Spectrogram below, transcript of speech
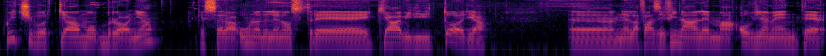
Qui ci portiamo Bronia, che sarà una delle nostre chiavi di vittoria eh, nella fase finale, ma ovviamente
